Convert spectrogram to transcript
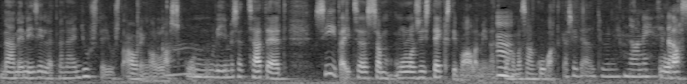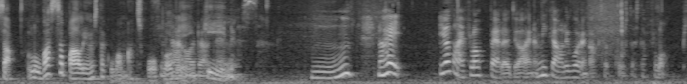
Mä menin sille, että mä näin just ja just auringonlaskun viimeiset säteet. Siitä itse asiassa mulla on siis teksti valmiina, että Mm. kunhan mä saan kuvat käsiteltyä, niin No niin, sitä, luvassa, luvassa paljon sitä kuvamatskua blogiinkin. Mm. No hei, jotain floppeja löytyy aina. Mikä oli vuoden 2016 floppi?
